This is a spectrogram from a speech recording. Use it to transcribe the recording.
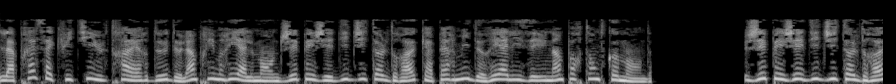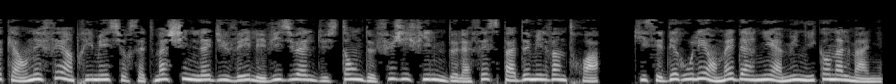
la presse Acuity Ultra R2 de l'imprimerie allemande GPG Digital Druck a permis de réaliser une importante commande. GPG Digital Druck a en effet imprimé sur cette machine LED UV les visuels du stand de Fujifilm de la FESPA 2023, qui s'est déroulé en mai dernier à Munich en Allemagne.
